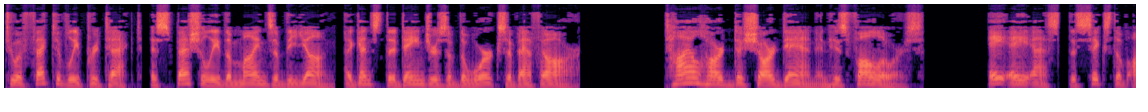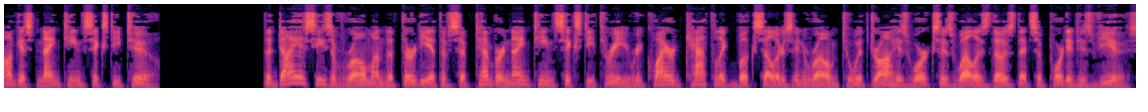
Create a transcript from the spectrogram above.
to effectively protect, especially the minds of the young, against the dangers of the works of Fr. Teilhard de Chardin and his followers. AAS, 6 August 1962. The Diocese of Rome on 30 September 1963 required Catholic booksellers in Rome to withdraw his works as well as those that supported his views.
